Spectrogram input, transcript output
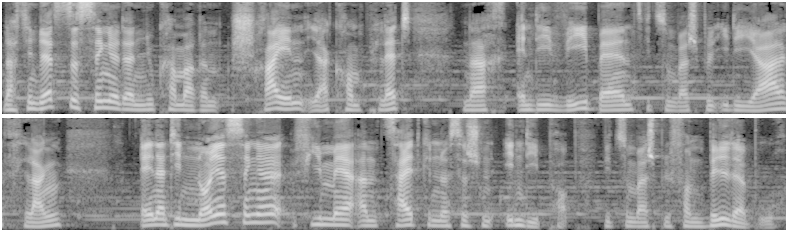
Nachdem letzte Single der Newcomerin Schreien ja komplett nach NDW-Bands wie zum Beispiel Ideal klang, erinnert die neue Single vielmehr an zeitgenössischen Indie-Pop, wie zum Beispiel von Bilderbuch.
